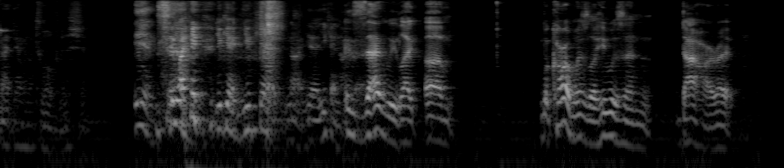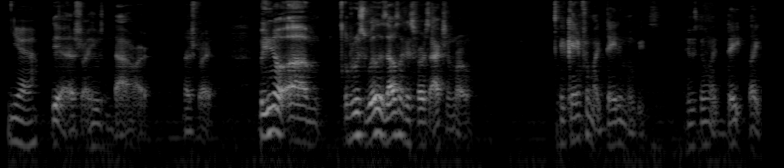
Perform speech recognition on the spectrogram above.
God damn it, I'm too old for this shit. Yeah, See, like you can't, you can't, not yeah, you can't. knock that. exactly. Like, um, but Carl Winslow, he was in Die Hard, right? Yeah, Yeah, that's right. He was in Die Hard. That's right. But you know, um, Bruce Willis, that was like his first action role. It came from like dating movies. He was doing like date, like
